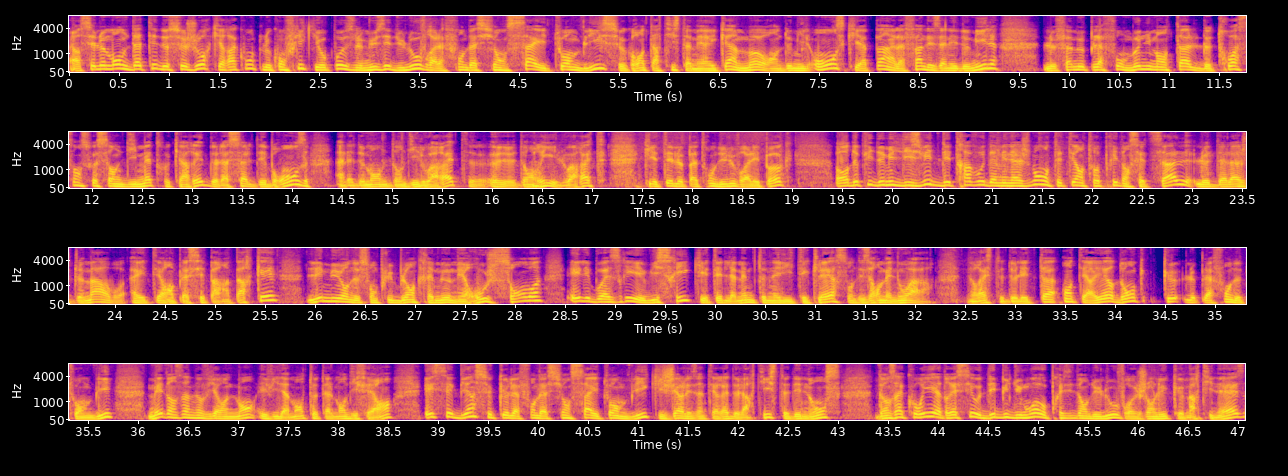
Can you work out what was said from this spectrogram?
Alors c'est le monde daté de ce jour qui raconte le conflit qui oppose le musée du Louvre à la fondation Cy Twombly, ce grand artiste américain mort en 2011 qui a peint à la fin des années 2000 le fameux plafond monumental de 370 mètres carrés de la salle des bronzes à la demande d'Andy Loirette, euh, d'Henri Loirette, qui était le patron du Louvre à l'époque. Or depuis 2018, des travaux d'aménagement ont été entrepris dans cette salle. Le dallage de marbre a été remplacé par un parquet. Les murs ne sont plus blancs crémeux mais rouge sombre et les boiseries et huisseries qui étaient de la même tonalité claire sont désormais noires. Ne reste de l'état antérieur donc que le plafond de Twombly, mais dans un environnement évidemment totalement différent. Et c'est bien ce que la fondation Cy Twombly, qui gère les intérêts de l'artiste, dénonce dans un courrier adressé au début du mois au président du Louvre, Jean-Luc Martinez.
